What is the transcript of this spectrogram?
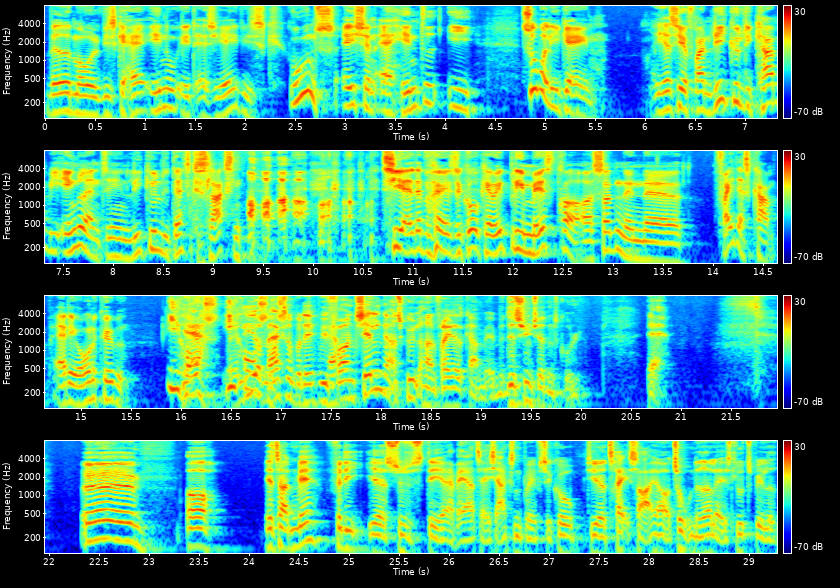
vedmål. Vi skal have endnu et asiatisk. Ugens Asian er hentet i Superligaen. Jeg siger fra en ligegyldig kamp i England til en ligegyldig dansk slagsen. siger alt det på FCK, kan vi ikke blive mestre, og sådan en øh, fredagskamp er det i købet. I Ja, Hors, jeg i er lige opmærksom på det. Vi Ja. ja. får en sjældent gang skyld have en fredagskamp med, men det synes jeg, den skulle. Ja. Øh, og jeg tager den med, fordi jeg synes, det er værd at tage chancen på FCK. De har tre sejre og to nederlag i slutspillet.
